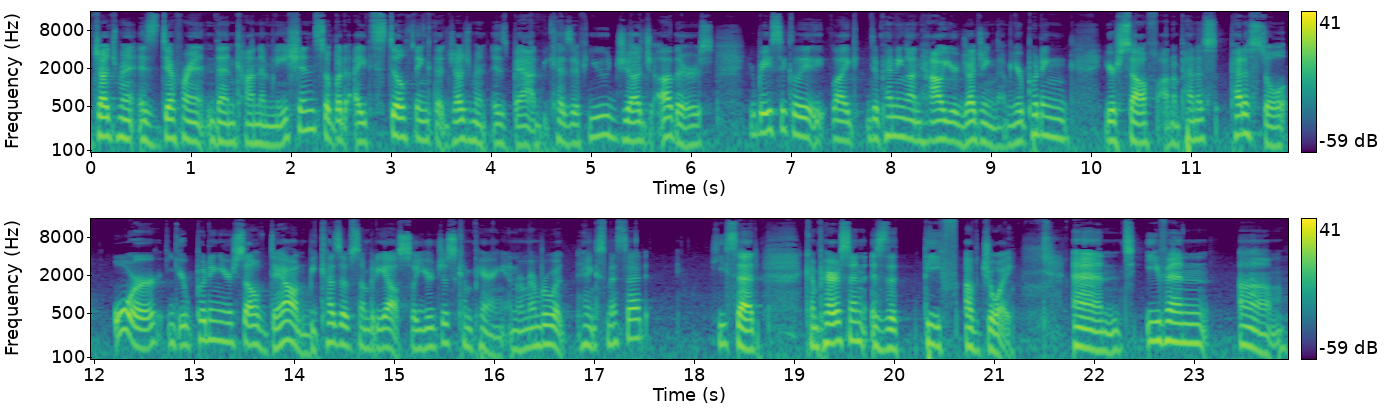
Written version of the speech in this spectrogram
judgment is different than condemnation. So, but I still think that judgment is bad because if you judge others, you're basically like, depending on how you're judging them, you're putting yourself on a pedestal or you're putting yourself down because of somebody else. So you're just comparing. And remember what Hank Smith said? He said, Comparison is the thief of joy. And even, um,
